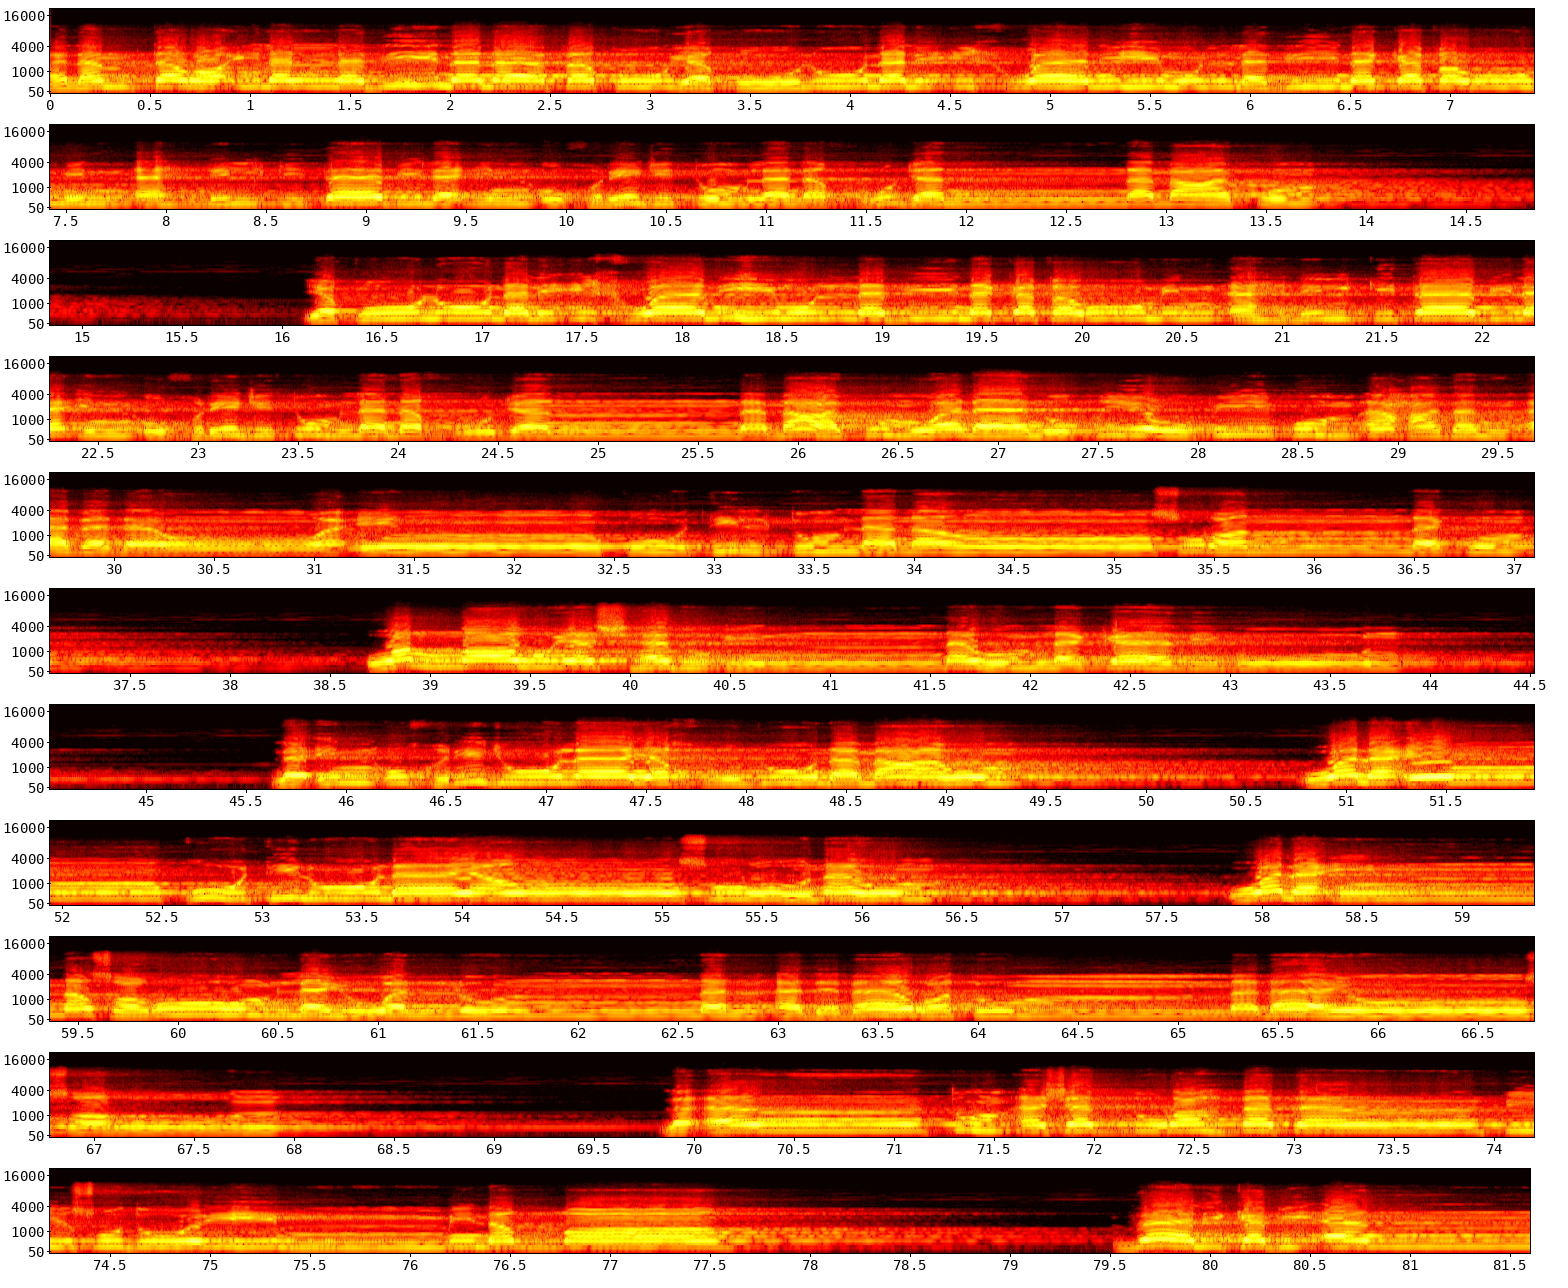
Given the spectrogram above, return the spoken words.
ألم تر إلى الذين نافقوا يقولون لإخوانهم الذين كفروا من أهل الكتاب لئن أخرجتم لنخرجن معكم يقولون لإخوانهم الذين كفروا من أهل الكتاب لئن أخرجتم لنخرجن معكم ولا نطيع فيكم أحدا أبدا وإن قوتلتم لننصرنكم والله يشهد انهم لكاذبون لئن اخرجوا لا يخرجون معهم ولئن قوتلوا لا ينصرونهم ولئن نصروهم ليولن الأدبار ثم لا ينصرون لأنتم أشد رهبة في صدورهم من الله ذلك بأن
